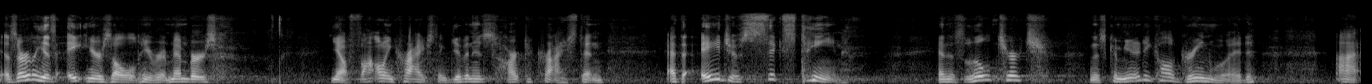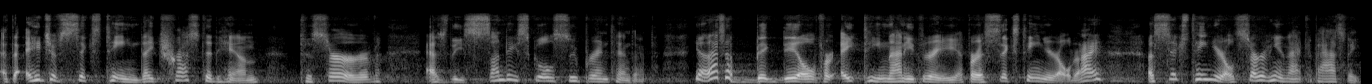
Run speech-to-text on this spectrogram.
as early as eight years old, he remembers, you know, following Christ and giving his heart to Christ. And at the age of 16, in this little church in this community called Greenwood, uh, at the age of 16, they trusted him to serve as the Sunday school superintendent. Know, that's a big deal for 1893 for a 16 year old, right? A 16 year old serving in that capacity.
